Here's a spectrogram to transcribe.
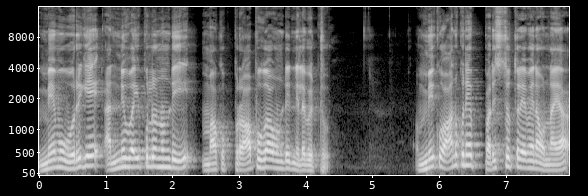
మేము ఒరిగే అన్ని వైపుల నుండి మాకు ప్రాపుగా ఉండి నిలబెట్టు. మీకు ఆనుకునే పరిస్థితులు ఏమైనా ఉన్నాయా?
